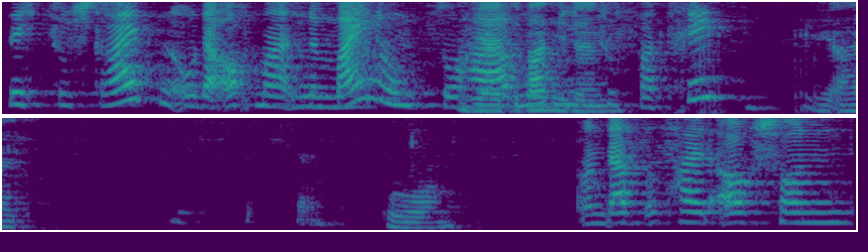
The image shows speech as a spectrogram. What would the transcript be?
sich zu streiten oder auch mal eine Meinung zu Wie haben war und die die denn? zu vertreten. Wie alt? Die ist 17. Oh. Und das ist halt auch schon,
